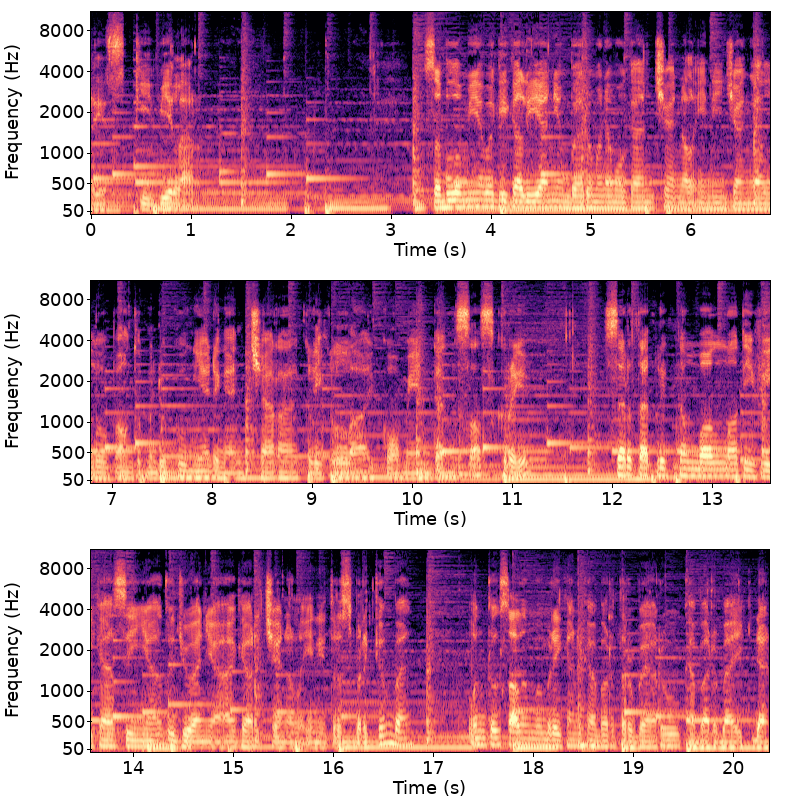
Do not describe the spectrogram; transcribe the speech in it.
Rizky Bilar Sebelumnya bagi kalian yang baru menemukan channel ini jangan lupa untuk mendukungnya dengan cara klik like, komen, dan subscribe serta klik tombol notifikasinya tujuannya agar channel ini terus berkembang untuk selalu memberikan kabar terbaru, kabar baik, dan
